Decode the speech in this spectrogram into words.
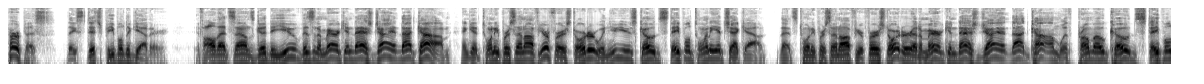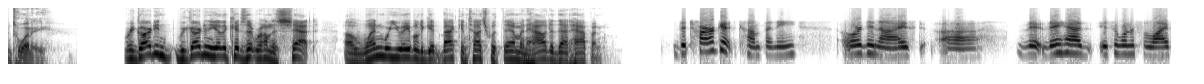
purpose. They stitch people together. If all that sounds good to you, visit American-Giant.com and get 20% off your first order when you use code STAPLE20 at checkout. That's 20% off your first order at American-Giant.com with promo code STAPLE20. Regarding regarding the other kids that were on the set, uh, when were you able to get back in touch with them, and how did that happen? The Target company organized, uh, they, they had It's a Wonderful Life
